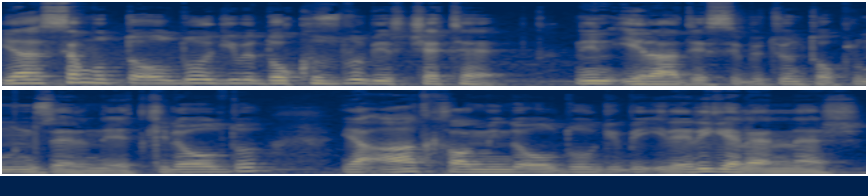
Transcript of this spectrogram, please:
Ya Semud'da olduğu gibi dokuzlu bir çetenin iradesi bütün toplumun üzerinde etkili oldu. Ya Ad kavminde olduğu gibi ileri gelenler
